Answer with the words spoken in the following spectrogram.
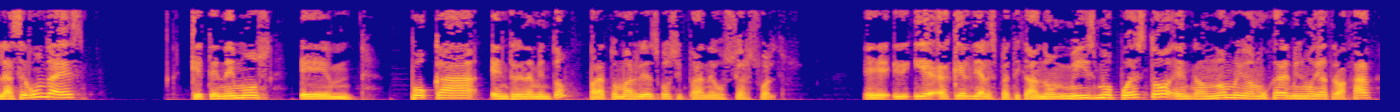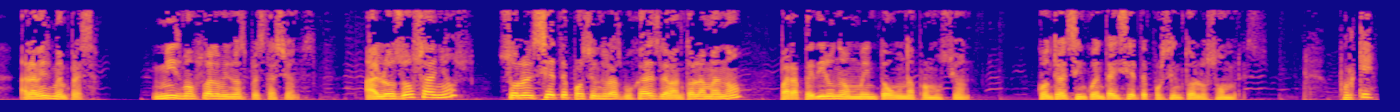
La segunda es que tenemos eh, poca entrenamiento para tomar riesgos y para negociar sueldos. Eh, y, y, aquel día les platicaba, ¿no? Mismo puesto, entra un hombre y una mujer el mismo día a trabajar a la misma empresa. Mismo sueldo, mismas prestaciones. A los dos años, solo el 7% de las mujeres levantó la mano para pedir un aumento o una promoción, contra el 57% de los hombres. ¿Por qué?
